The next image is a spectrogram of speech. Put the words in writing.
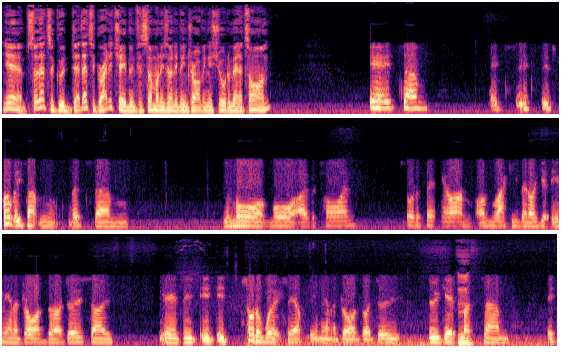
Yeah, so that's a good, that's a great achievement for someone who's only been driving a short amount of time. Yeah, it's um, it's it's it's probably something that's um, you're more more over time sort of thing. And I'm I'm lucky that I get the amount of drives that I do. So yeah, it it, it sort of works out the amount of drives I do do get, mm. but um, it's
